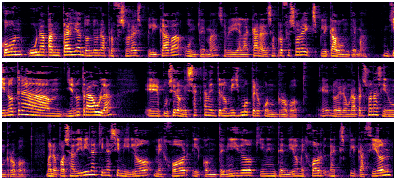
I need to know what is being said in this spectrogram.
con una pantalla donde una profesora explicaba un tema. Se veía la cara de esa profesora y explicaba un tema. Y en otra, y en otra aula eh, pusieron exactamente lo mismo pero con un robot. ¿eh? No era una persona sino un robot. Bueno, pues adivina quién asimiló mejor el contenido, quién entendió mejor la explicación.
